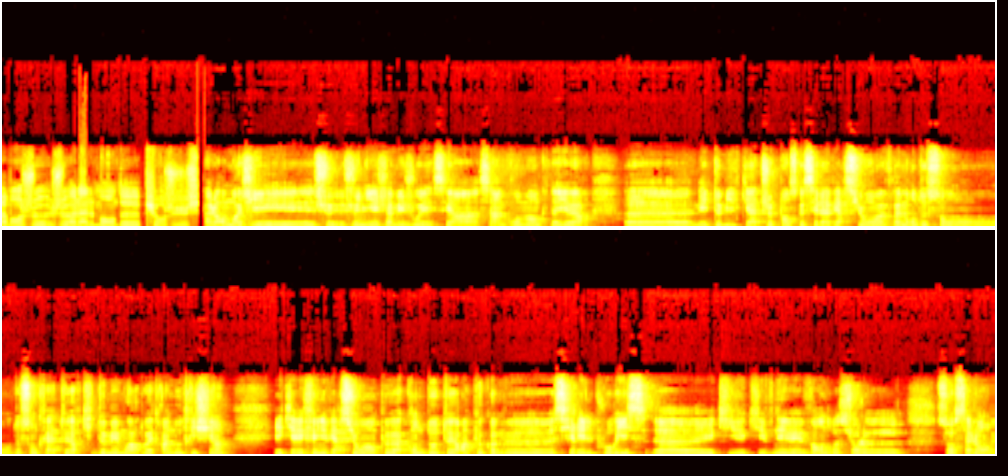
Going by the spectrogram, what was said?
vraiment jeu, jeu à l'allemande pur juge. Alors moi, je, je n'y ai jamais joué. C'est un, c'est un gros manque d'ailleurs. mais 2004, je pense que c'est la version vraiment de son, de son créateur, qui de mémoire doit être un Autrichien et qui avait fait une version un peu à compte d'auteur, un peu comme Cyril Pouris, et qui, qui venait vendre sur le, sur le salon.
